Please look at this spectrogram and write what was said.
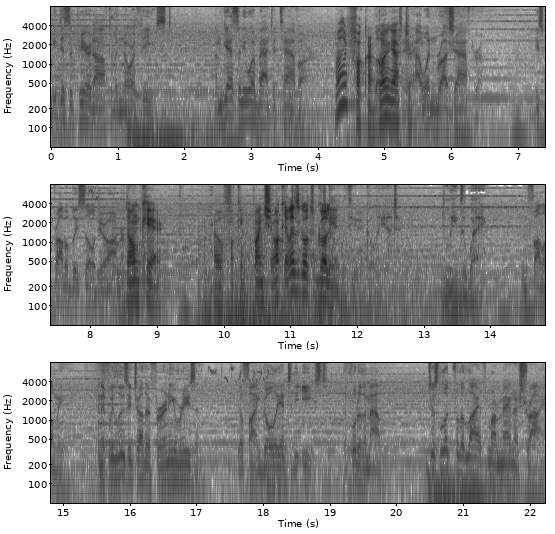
He disappeared off to the northeast. I'm guessing he went back to Tavar. Motherfucker, I'm But, going after hey, I wouldn't rush after him. He's probably sold your armor. Don't care. I will fucking punch him. Okay, let's go to Goliet. With you to Goliet. Lead the way. Then follow me. And if we lose each other for any reason, you'll find Goliet to the east, the foot of the mountain. Just look for the light from our mana shrine.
